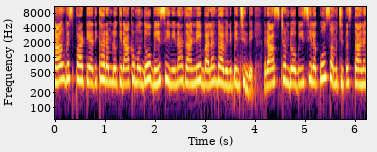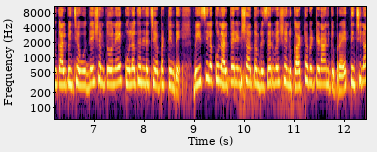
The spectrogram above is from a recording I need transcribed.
కాంగ్రెస్ పార్టీ అధికారంలోకి రాకముందు బీసీ నినాదాన్ని బలంగా వినిపించింది. రాష్ట్రంలో బీసీలకు సముచిత స్థానం కల్పించే ఉద్దేశంతోనే కులగణన చేపట్టింది. బీసీలకు నలభై రెండు శాతం రిజర్వేషన్లు కట్టబెట్టడానికి ప్రయత్నించిన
